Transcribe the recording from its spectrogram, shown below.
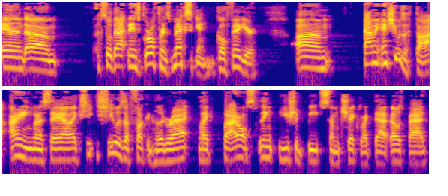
and um, so that and his girlfriend's mexican go figure um, I mean, and she was a thought. I ain't gonna say I like she she was a fucking hood rat. Like, but I don't think you should beat some chick like that. That was bad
